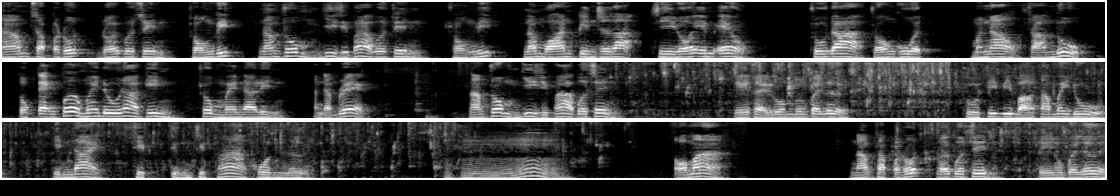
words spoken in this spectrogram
น้ำสับปะรดร้อยเปอร์เซ็นต์สองลิตร น้ำส้มยี่สิบห้าเปอร์เซ็นต์สองลิตร น้ำหวานปินสละสี่ร้อยมลโซดาสองขวด มะนาวสามลูก ตกแต่งเพิ่มให้ดูน่ากิน ส้มแมนดาริน อันดับแรก น้ำส้มยี่สิบห้าเปอร์เซ็นต์เทใส่รวมลงไปเลย สูตรที่พี่บ่าวทำให้ดู กินได้สิบถึงสิบห้าคนเลยต่อมา น้ำสับปะรดร้อยเปอร์เซ็นต์เทลงไปเลย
